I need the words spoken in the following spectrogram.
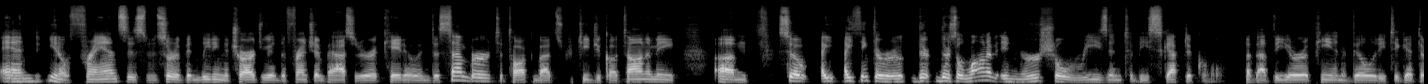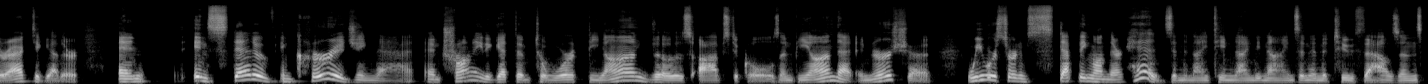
and you know, France has sort of been leading the charge. We had the French ambassador at Cato in December to talk about strategic autonomy. Um, so I, I think there, are, there, there's a lot of inertial reason to be skeptical about the European ability to get their act together. And instead of encouraging that and trying to get them to work beyond those obstacles and beyond that inertia, we were sort of stepping on their heads in the 1999s and in the 2000s.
